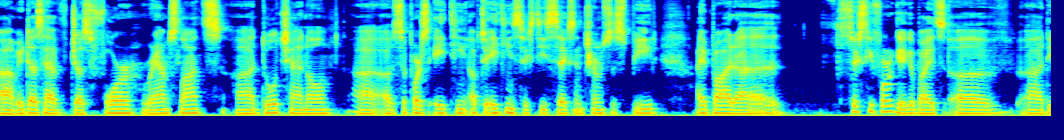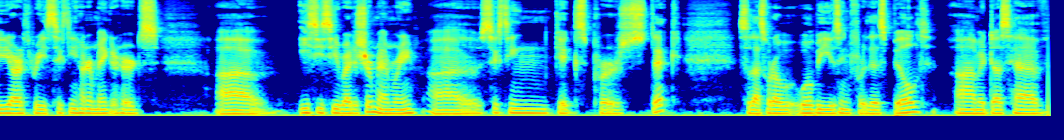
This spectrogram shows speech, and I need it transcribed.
Um, it does have just four RAM slots, uh, dual channel, uh, supports 18 up to 1866 in terms of speed. I bought uh, 64 gigabytes of uh, DDR3 1600 megahertz uh, ECC registered memory, uh, 16 gigs per stick. So that's what I will be using for this build. Um, it does have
